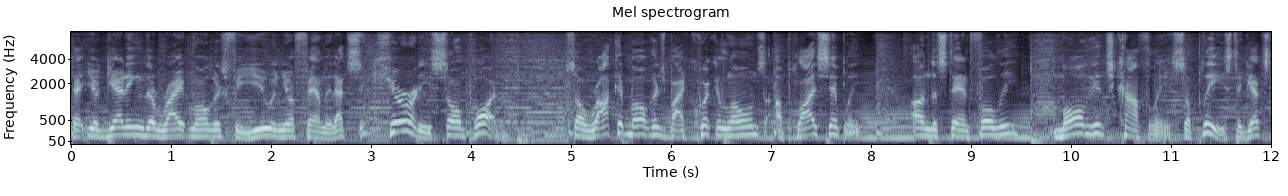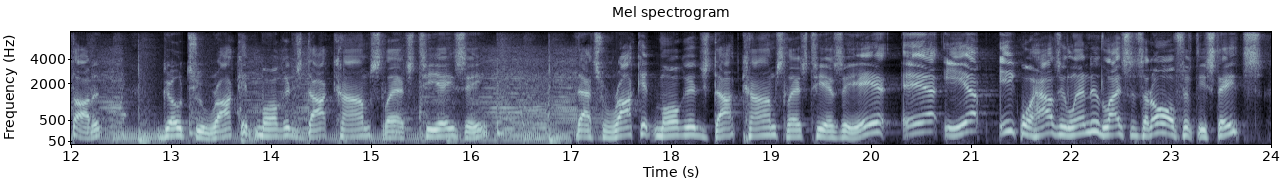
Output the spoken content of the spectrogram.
that you're getting the right mortgage for you and your family. That security is so important. So, Rocket Mortgage by Quicken Loans, apply simply, understand fully, mortgage confidently. So, please, to get started, go to rocketmortgage.com slash TAZ that's rocketmortgage.com slash TSE. Yep, equal housing lender, licensed at all 50 states.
